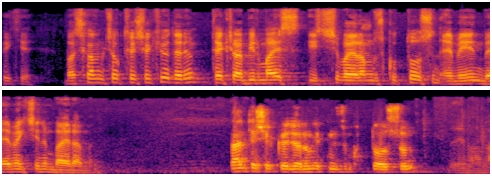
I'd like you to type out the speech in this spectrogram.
Peki. Başkanım çok teşekkür ederim. Tekrar 1 Mayıs İşçi Bayramımız kutlu olsun. Emeğin ve emekçinin bayramı. Ben teşekkür ediyorum. Hepinizin kutlu olsun. Eyvallah.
